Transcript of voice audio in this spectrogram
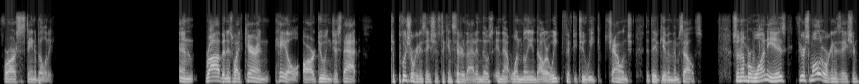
for our sustainability. And Rob and his wife Karen Hale are doing just that to push organizations to consider that in those in that $1 million a week 52 week challenge that they've given themselves. So number one is if you're a smaller organization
